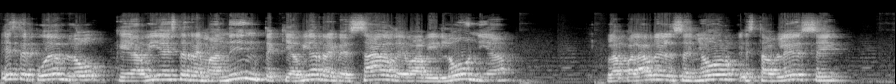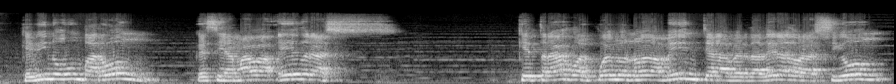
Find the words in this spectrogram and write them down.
Este pueblo que había, este remanente que había regresado de Babilonia, la palabra del Señor establece que vino un varón que se llamaba Edras, que trajo al pueblo nuevamente a la verdadera adoración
